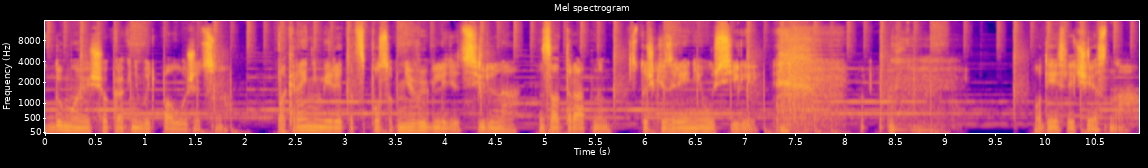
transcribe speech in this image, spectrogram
Думаю, еще как-нибудь получится. По крайней мере, этот способ не выглядит сильно затратным с точки зрения усилий. Вот если честно,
